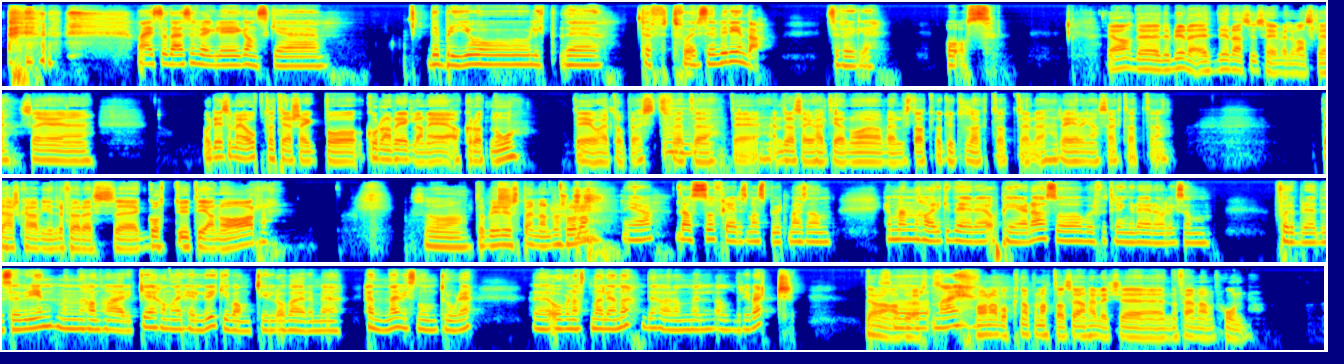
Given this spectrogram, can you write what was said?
Nei, så det er selvfølgelig ganske Det blir jo litt det, tøft for Severin, da. Selvfølgelig. Og oss. Ja, det, det blir det. Det der syns jeg er veldig vanskelig. Så jeg, og det som er å oppdatere seg på hvordan reglene er akkurat nå, det er jo helt håpløst. For Mm. det, det endrer seg jo hele tida. Nå har vel staten gått ut og sagt at, eller regjeringa har sagt at eh, det her skal videreføres eh, godt ut i januar. Så da blir det jo spennende å se, da. Ja, det er også flere som har spurt meg sånn Ja, men har ikke dere au pair, da, så hvorfor trenger dere å liksom forberede Severin? Men han er, ikke, han er heller ikke vant til å være med henne, hvis noen tror det, eh, over natten alene. Det har han vel aldri vært. Det har han aldri vært. Nei, Når han har våkna på natta, så er han heller ikke noen fan av hund.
